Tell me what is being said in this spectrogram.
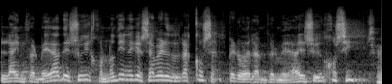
la enfermedad de su hijo. No tiene que saber de otras cosas, pero de la enfermedad de su hijo sí. Sí.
